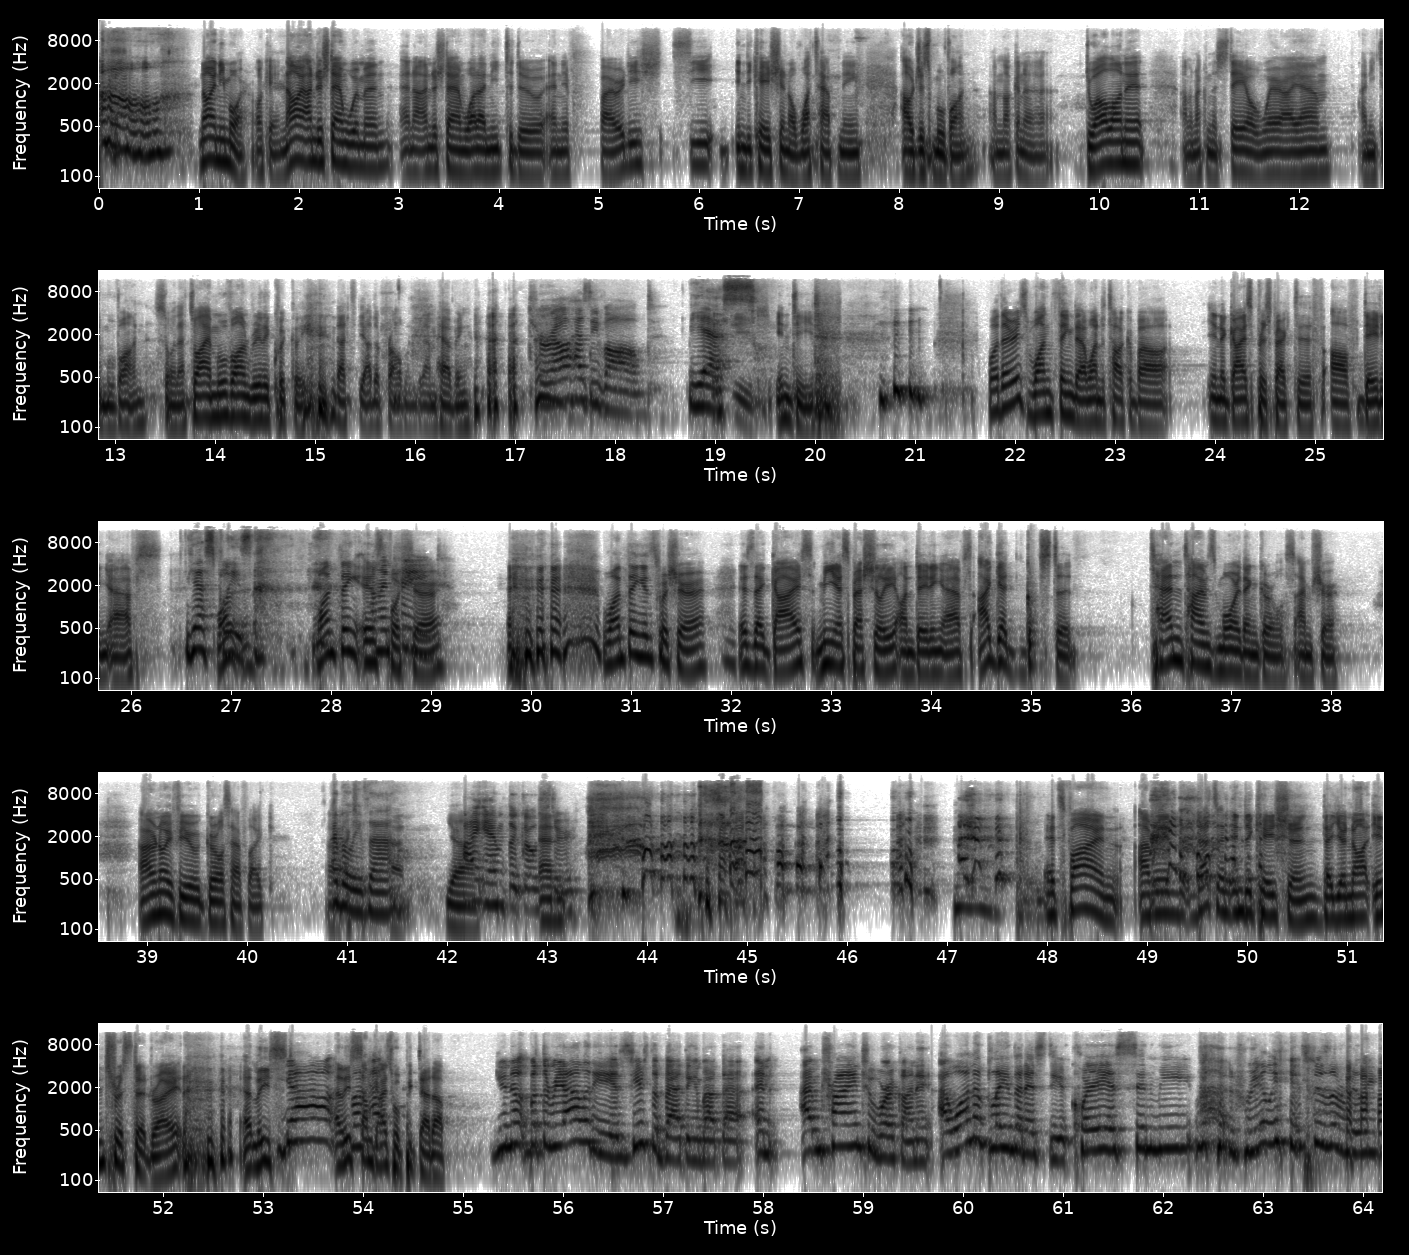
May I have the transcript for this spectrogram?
oh not anymore. Okay, now I understand women and I understand what I need to do. And if I already sh- see indication of what's happening, I'll just move on. I'm not gonna dwell on it. I'm not gonna stay on where I am. I need to move on. So that's why I move on really quickly. that's the other problem that I'm having. Terrell has evolved. yes Indeed. well, there is one thing that I want to talk about in a guy's perspective of dating apps. yes please One thing is for sure. one thing is for sure is that guys, me especially on dating apps, I get ghosted 10 times more than girls, I'm sure. I don't know if you girls have like uh, I believe that. Yeah. I am the ghoster. It's fine. I mean, that's an indication that you're not interested, right? at least yeah. at least some I- guys will pick that up. You know, but the reality is here's the bad thing about that. And I'm trying to work on it. I want to blame that it's the Aquarius in me, but really it's just a really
